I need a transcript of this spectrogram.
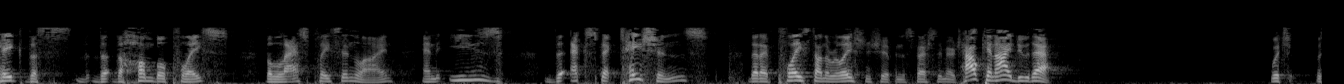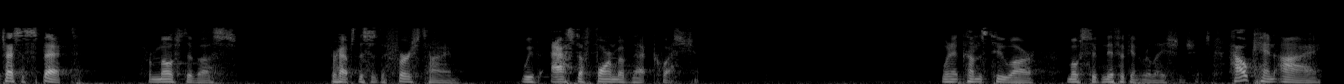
take the, the, the, humble place, the last place in line, and ease the expectations that I've placed on the relationship and especially marriage. How can I do that? Which, which I suspect for most of us, perhaps this is the first time we've asked a form of that question when it comes to our most significant relationships. How can I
